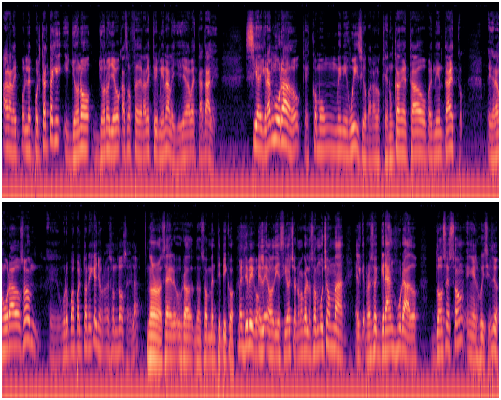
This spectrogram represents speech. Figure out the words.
Ahora, lo, impo- lo importante aquí, y yo no, yo no llevo casos federales criminales, yo llevo estatales. Si el gran jurado, que es como un mini juicio para los que nunca han estado pendientes a esto, el gran jurado son eh, un grupo de puertorriqueños, creo que son 12, ¿verdad? No, no, no, ese es el jurado, no, son 20 y pico. 20 y pico. El- o 18, no me acuerdo, son muchos más. El que, por eso es gran jurado. 12 son en el juicio.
